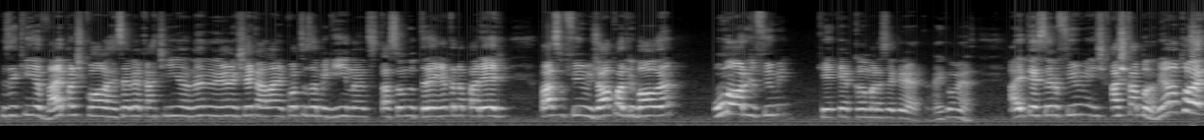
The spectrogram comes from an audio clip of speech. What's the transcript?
não sei o que, vai pra escola, recebe a cartinha, né, né, né, chega lá, encontra os amiguinhos na estação do trem, entra na parede, passa o filme, joga o quadribol, né? Uma hora de filme, que, que é Câmara Secreta. Aí começa. Aí terceiro filme, Azkaban, mesma coisa,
